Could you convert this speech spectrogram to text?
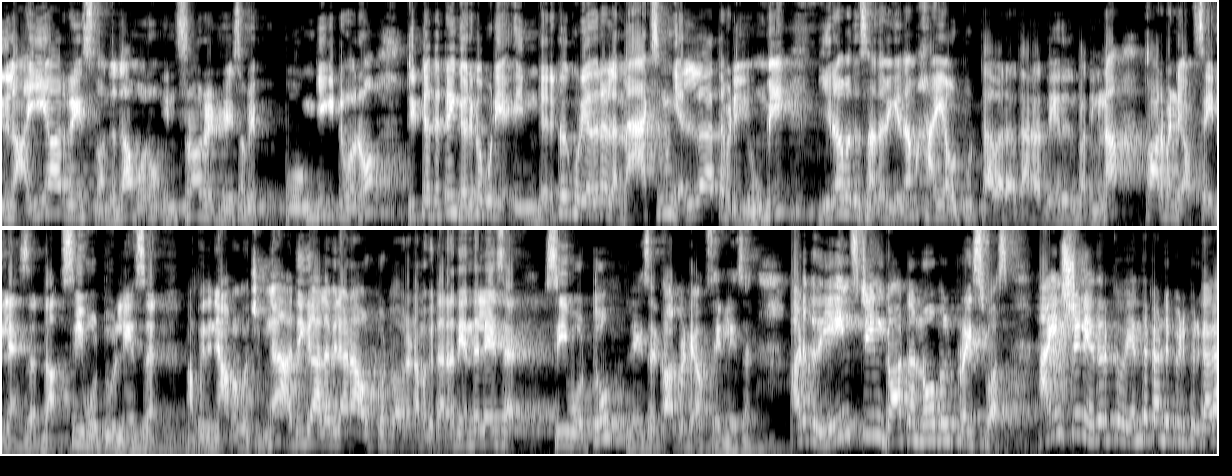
இதுல ஐஆர் ரேஸ் வந்து தான் வரும். இன்ஃப்ராரெட் ரேஸ் அப்படியே பொங்கிக்கிட்டு வரும். கிட்டத்தட்ட இங்க இருக்கக்கூடிய இங்க இருக்கக்கூடியதுல இல்ல. மேக்சிமம் எல்லாத்த விடையுமே இருபது சதவிகிதம் ஹை அவுட்புட் தவற தரது எதுன்னு பார்த்தீங்கன்னா கார்பன் டை ஆக்சைடு லேசர் தான் சிஓ டூ லேசர் அப்போ இது ஞாபகம் வச்சுக்கோங்க அதிக அளவிலான அவுட்புட் பவர் நமக்கு தரது எந்த laser CO two laser carbon dioxide laser அடுத்தது Einstein got a Nobel prize was Einstein எதற்கு எந்த கண்டுபிடிப்பிற்காக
